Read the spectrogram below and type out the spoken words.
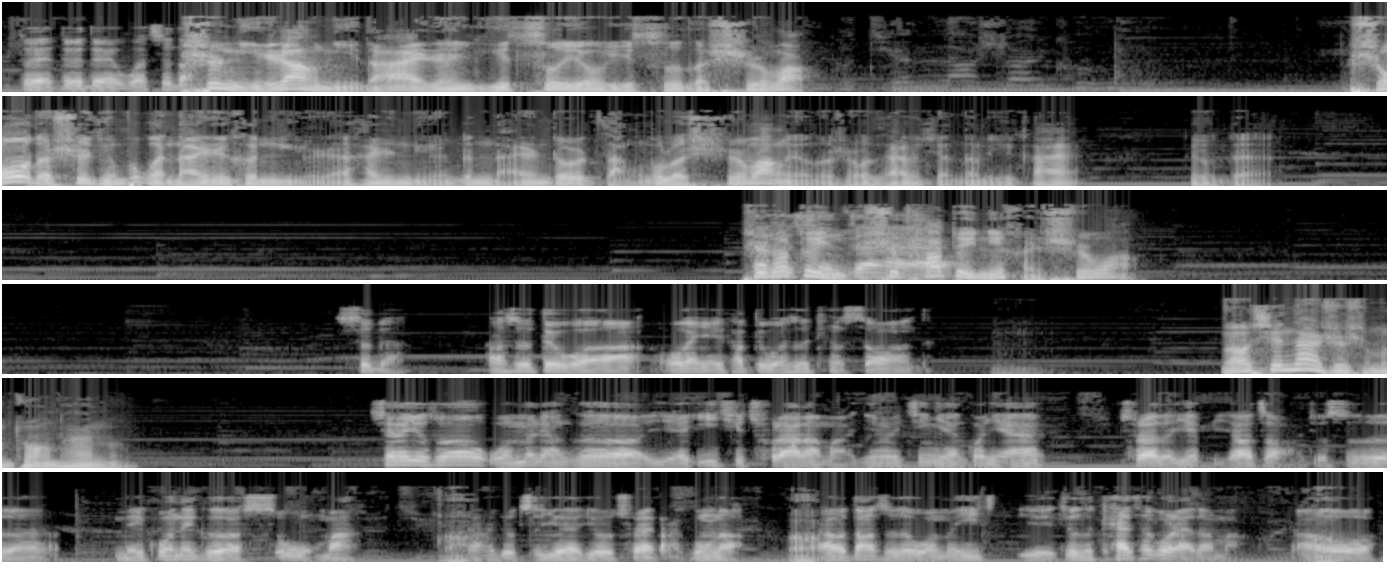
对对对，我知道。是你让你的爱人一次又一次的失望。所有的事情，不管男人和女人，还是女人跟男人，都是攒够了失望，有的时候才会选择离开，对不对？是他对你是他对你很失望。是的，他是对我，我感觉他对我是挺失望的。嗯，然后现在是什么状态呢？现在就说我们两个也一起出来了嘛，因为今年过年出来的也比较早，就是没过那个十五嘛，然后就直接就出来打工了。然后当时我们一起就是开车过来的嘛，然后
